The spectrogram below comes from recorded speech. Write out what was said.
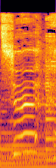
to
